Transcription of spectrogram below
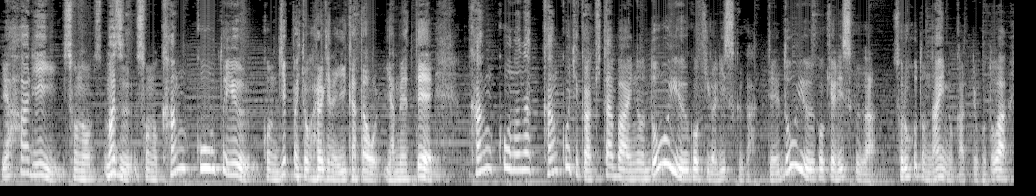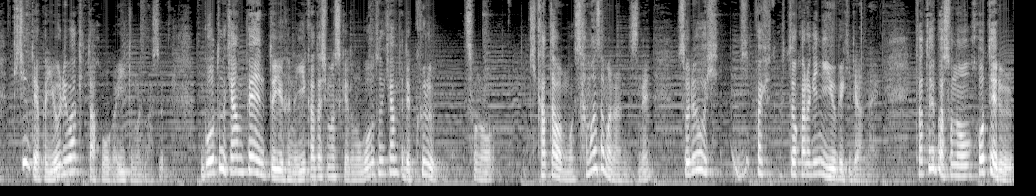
やはりそのまずその観光というこの十杯人からけな言い方をやめて観光の中観光客が来た場合のどういう動きがリスクがあってどういう動きがリスクがそれほどないのかということはきちんとやっぱりより分けた方がいいと思います。GoTo キャンペーンというふうな言い方しますけども GoTo キャンペーンで来るその着方はもう様々なんですね。それを人からげに言うべきではない。例えばそのホテル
